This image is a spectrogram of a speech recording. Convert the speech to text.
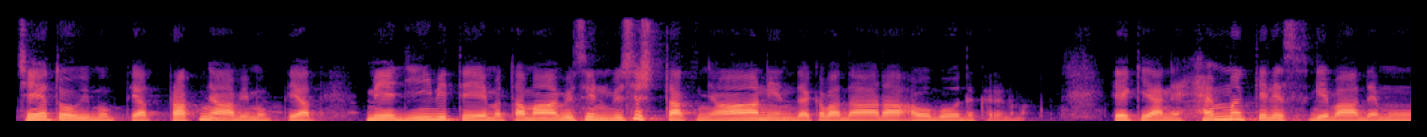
චේතෝ විමුක්තියත් ප්‍රඥා විමුක්තියත් මේ ජීවිතේම තමා විසින් විශිෂ්ට ඥානයෙන් දැකවදාරා අවබෝධ කරනවා. ඒ කියන්නේ හැම කෙලෙස් ගෙවා දැමූ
